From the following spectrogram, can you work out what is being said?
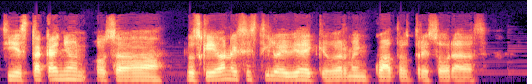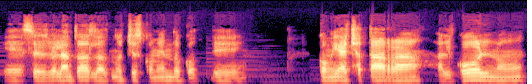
Sí, está cañón. O sea, los que llevan ese estilo de vida de que duermen cuatro o tres horas, eh, se desvelan todas las noches comiendo eh, comida chatarra, alcohol, ¿no?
